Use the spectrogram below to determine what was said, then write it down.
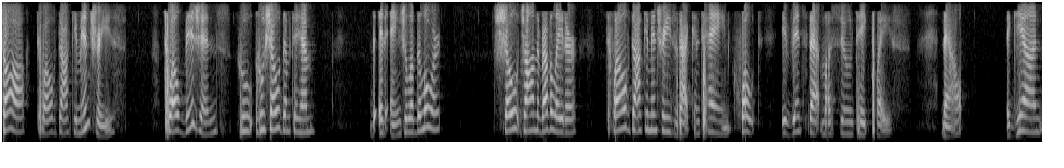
saw 12 documentaries, 12 visions who, who showed them to him. An angel of the Lord showed John the Revelator 12 documentaries that contain, quote, events that must soon take place. Now, again,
